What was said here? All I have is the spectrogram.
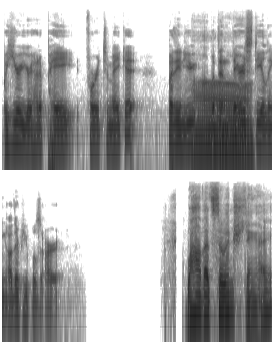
But here you had to pay for it to make it. But then you, but then they're Oh. stealing other people's art. Wow that's so interesting eh?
